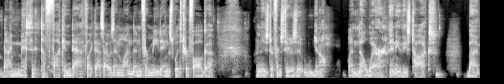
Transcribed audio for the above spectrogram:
but I miss it to fucking death. Like that's I was in London for meetings with Trafalgar and these different studios. It you know went nowhere any of these talks, but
